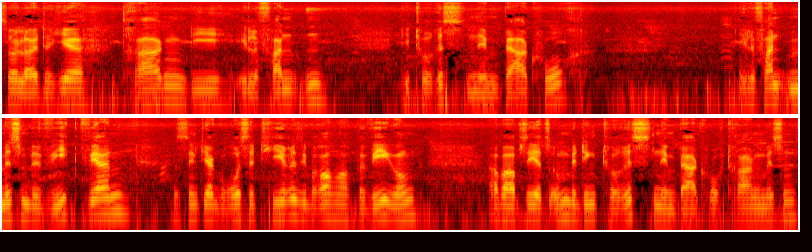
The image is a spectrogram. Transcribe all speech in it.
So Leute, hier tragen die Elefanten die Touristen den Berg hoch. Elefanten müssen bewegt werden. Das sind ja große Tiere, sie brauchen auch Bewegung. Aber ob sie jetzt unbedingt Touristen den Berg hochtragen müssen,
